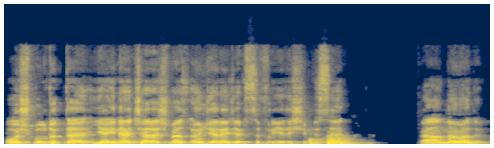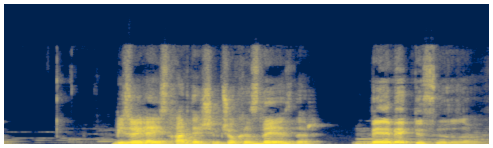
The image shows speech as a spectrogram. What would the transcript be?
Hoş bulduk da yayını açar açmaz önce Recep 07 şimdi sen. Ben anlamadım. Biz öyleyiz kardeşim çok hızlıyızdır. Beni bekliyorsunuz o zaman.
